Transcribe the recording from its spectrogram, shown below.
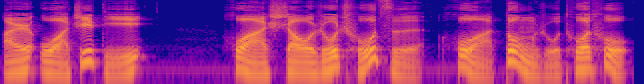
而我知敌。或守如处子，或动如脱兔。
